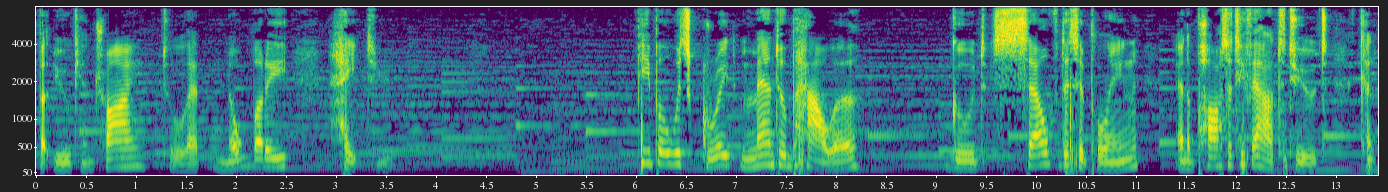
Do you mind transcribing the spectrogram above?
but you can try to let nobody hate you. People with great mental power, good self discipline, and a positive attitude can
